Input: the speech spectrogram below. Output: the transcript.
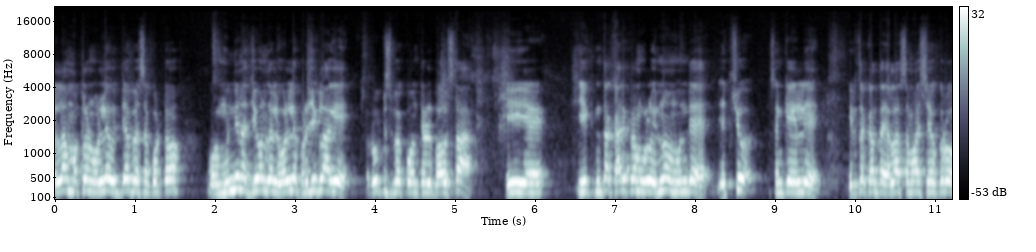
ಎಲ್ಲ ಮಕ್ಕಳನ್ನು ಒಳ್ಳೆಯ ವಿದ್ಯಾಭ್ಯಾಸ ಕೊಟ್ಟು ಮುಂದಿನ ಜೀವನದಲ್ಲಿ ಒಳ್ಳೆ ಪ್ರಜೆಗಳಾಗಿ ರೂಪಿಸಬೇಕು ಅಂತೇಳಿ ಭಾವಿಸ್ತಾ ಈ ಇಂಥ ಕಾರ್ಯಕ್ರಮಗಳು ಇನ್ನೂ ಮುಂದೆ ಹೆಚ್ಚು ಸಂಖ್ಯೆಯಲ್ಲಿ ಇರ್ತಕ್ಕಂಥ ಎಲ್ಲ ಸಮಾಜ ಸೇವಕರು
